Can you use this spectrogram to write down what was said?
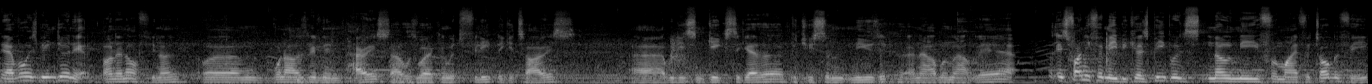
Yeah, I've always been doing it on and off, you know. Um, when I was living in Paris, I was working with Philippe, the guitarist. Uh, we did some gigs together, produced some music, an album out there. It's funny for me because people know me from my photography,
